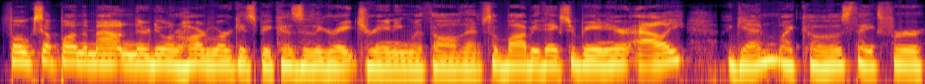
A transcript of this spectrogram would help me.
folks up on the mountain, they're doing hard work. It's because of the great training with all of them. So, Bobby, thanks for being here. Allie, again, my co-host, thanks for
